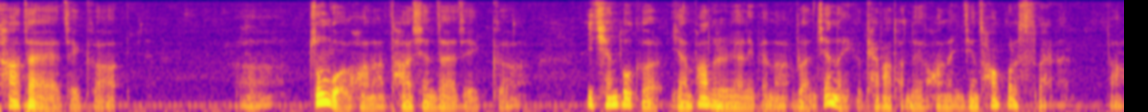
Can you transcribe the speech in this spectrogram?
它在这个呃中国的话呢，它现在这个一千多个研发的人员里边呢，软件的一个开发团队的话呢，已经超过了四百人啊，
